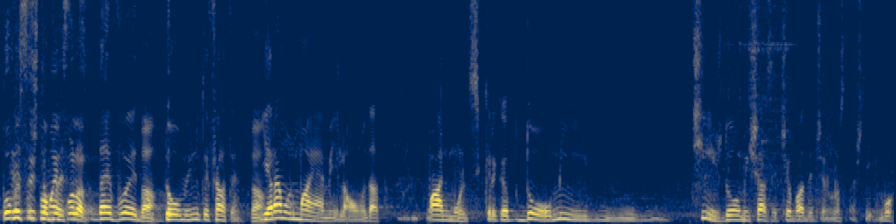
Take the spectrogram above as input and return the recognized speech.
povestește mai polar. Dai voie da. două minute, fii atent. Da. Eram în Miami la un moment dat, ani mulți, cred că 2005, 2006, ceva de genul ăsta, știi? Bun.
